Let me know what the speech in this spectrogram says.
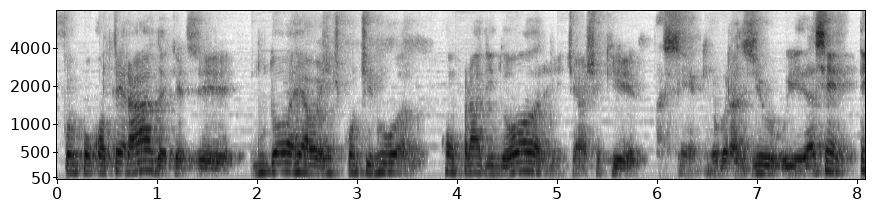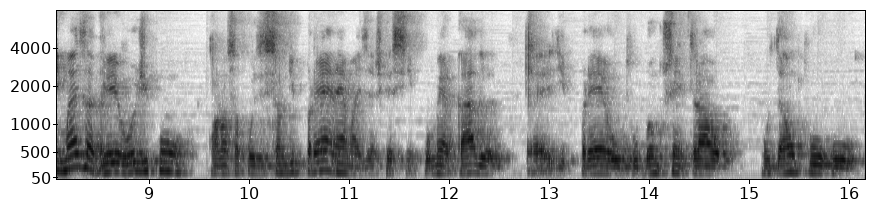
foi um pouco alterada, quer dizer, no dólar real a gente continua comprado em dólar. A gente acha que, assim, aqui no Brasil, e assim, tem mais a ver hoje com, com a nossa posição de pré, né? Mas acho que assim, o mercado é, de pré ou o Banco Central mudar um pouco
